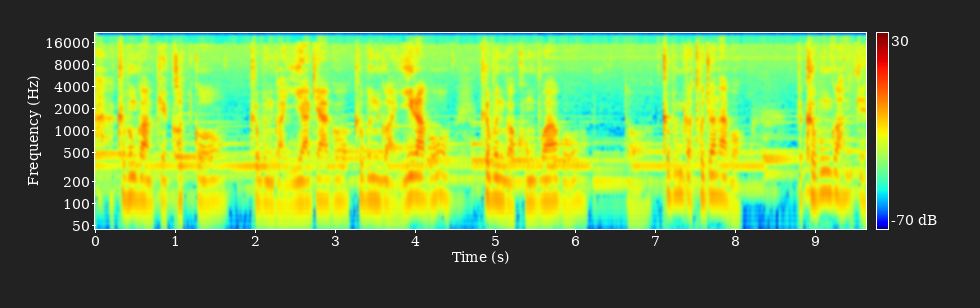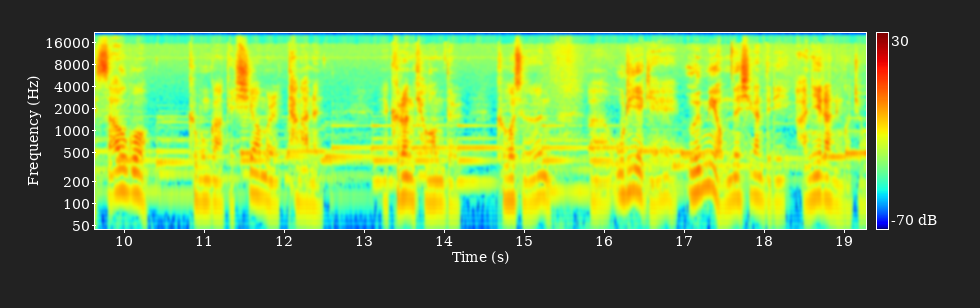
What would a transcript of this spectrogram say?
아, 그분과 함께 걷고 그분과 이야기하고 그분과 일하고 그분과 공부하고 또 그분과 도전하고 또 그분과 함께 싸우고 그분과 함께 시험을 당하는 그런 경험들 그것은 어, 우리에게 의미 없는 시간들이 아니라는 거죠.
